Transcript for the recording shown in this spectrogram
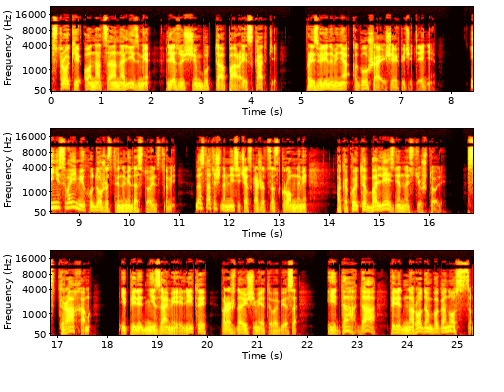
строки о национализме, лезущем будто опара из катки, произвели на меня оглушающее впечатление. И не своими художественными достоинствами, достаточно мне сейчас кажется скромными, а какой-то болезненностью, что ли, страхом и перед низами элиты, порождающими этого беса, и да, да, перед народом-богоносцем.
